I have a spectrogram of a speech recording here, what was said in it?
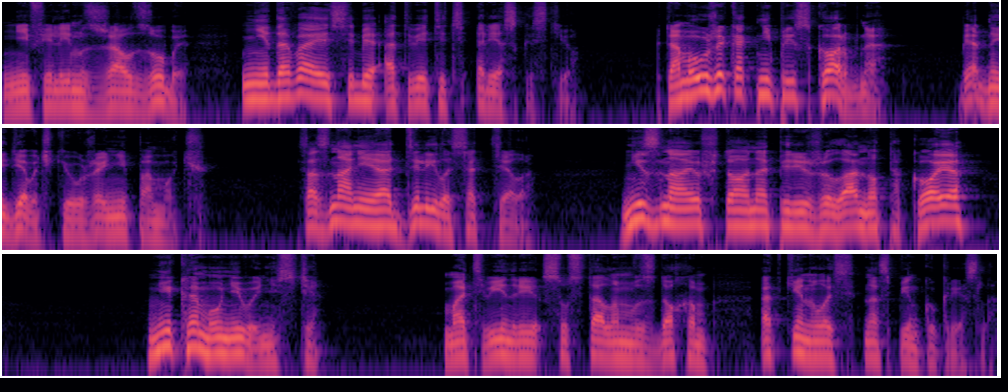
Нефилим сжал зубы, не давая себе ответить резкостью. К тому же, как ни прискорбно, бедной девочке уже не помочь. Сознание отделилось от тела. Не знаю, что она пережила, но такое никому не вынести. Мать Винри с усталым вздохом откинулась на спинку кресла.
